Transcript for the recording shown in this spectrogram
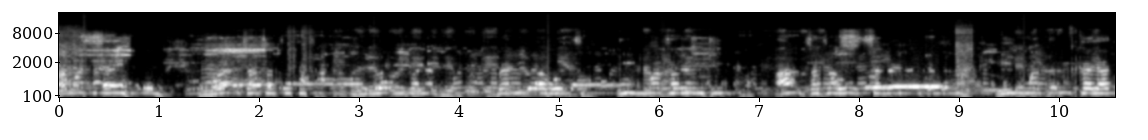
Amasai, Azada olsa da yandım. İlmatın kayan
